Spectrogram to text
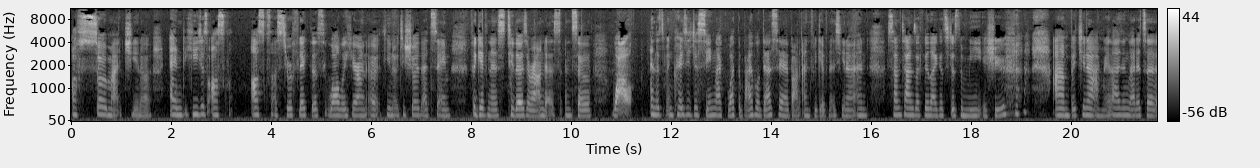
of so much, you know, and he just asks asks us to reflect this while we're here on earth, you know, to show that same forgiveness to those around us. And so, wow. And it's been crazy just seeing like what the Bible does say about unforgiveness, you know, and sometimes I feel like it's just a me issue. um, but you know, I'm realizing that it's a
